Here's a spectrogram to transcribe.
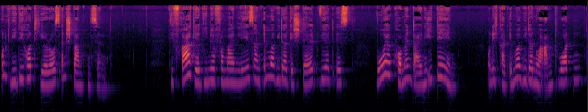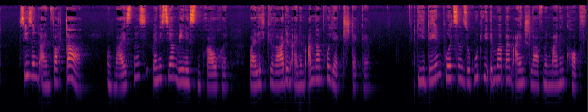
und wie die Hot Heroes entstanden sind. Die Frage, die mir von meinen Lesern immer wieder gestellt wird, ist, woher kommen deine Ideen? Und ich kann immer wieder nur antworten, sie sind einfach da. Und meistens, wenn ich sie am wenigsten brauche, weil ich gerade in einem anderen Projekt stecke. Die Ideen purzeln so gut wie immer beim Einschlafen in meinen Kopf.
